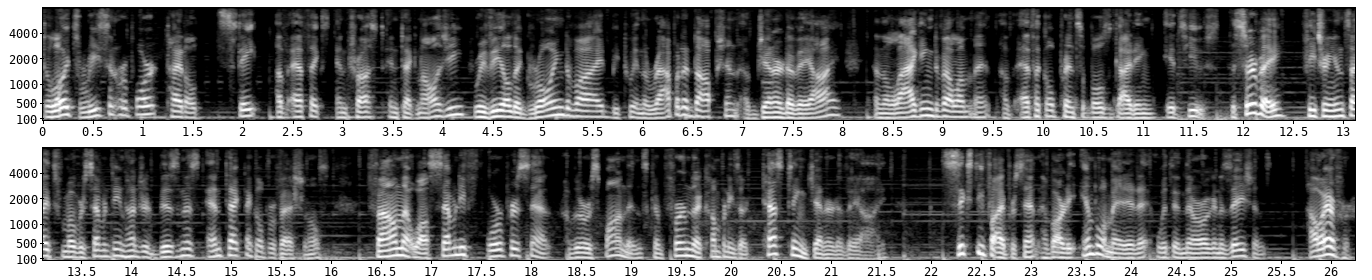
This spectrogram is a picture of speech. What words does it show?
Deloitte's recent report, titled State of Ethics and Trust in Technology, revealed a growing divide between the rapid adoption of generative AI and the lagging development of ethical principles guiding its use. The survey, featuring insights from over 1,700 business and technical professionals, found that while 74% of the respondents confirmed their companies are testing generative AI, 65% have already implemented it within their organizations. However,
